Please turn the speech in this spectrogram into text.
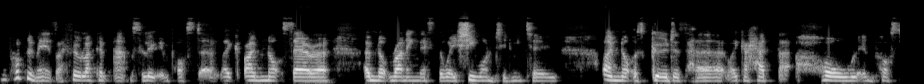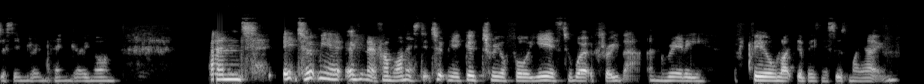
the problem is I feel like an absolute imposter. Like I'm not Sarah. I'm not running this the way she wanted me to. I'm not as good as her. Like I had that whole imposter syndrome thing going on. And it took me, you know, if I'm honest, it took me a good three or four years to work through that and really feel like the business was my own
